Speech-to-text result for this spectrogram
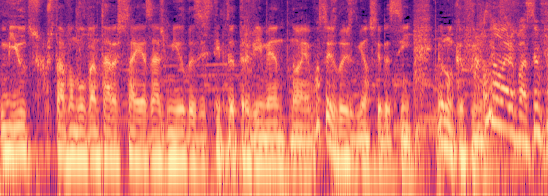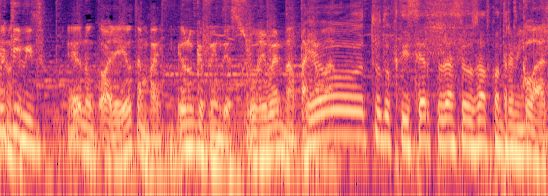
miúdos gostavam de levantar as saias às miúdas, esse tipo de atrevimento, não é? Vocês dois deviam ser assim. Eu nunca fui um Não era pá, sempre fui tímido. Eu nunca, olha, eu também. Eu nunca fui um desses. O Ribeiro não, está calado. Eu, tudo o que disser poderá ser usado contra mim. Claro.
